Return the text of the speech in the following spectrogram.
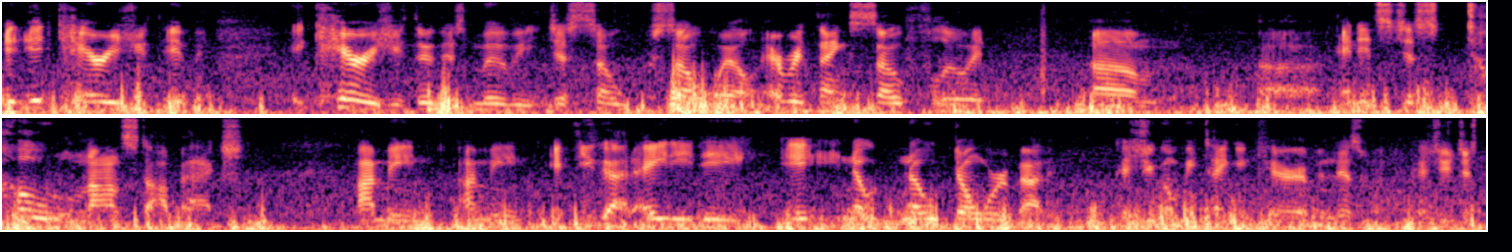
It, it carries you. It, it, carries you through this movie just so so well. Everything's so fluid, um, uh, and it's just total nonstop action. I mean, I mean, if you got ADD, it, no, no, don't worry about it because you're gonna be taken care of in this one because you're just,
